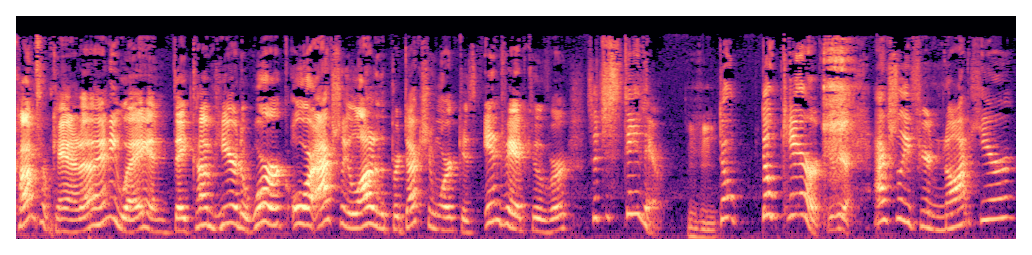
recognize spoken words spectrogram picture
come from Canada anyway, and they come here to work. Or actually, a lot of the production work is in Vancouver, so just stay there. Mhm. Don't don't care if you're here. Actually, if you're not here,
